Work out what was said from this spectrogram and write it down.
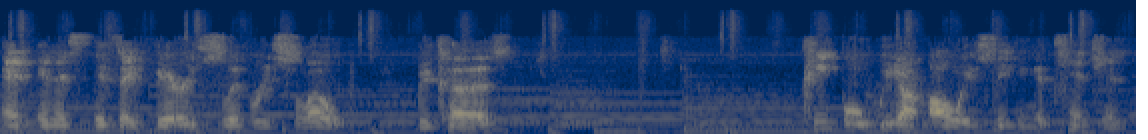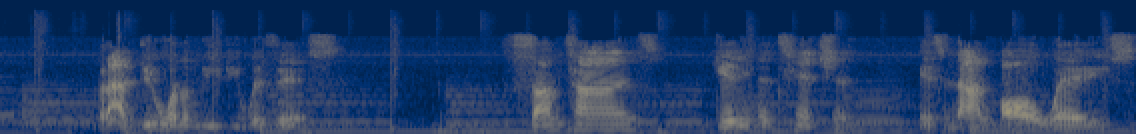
And, and it's, it's a very slippery slope because people, we are always seeking attention. But I do want to leave you with this sometimes getting attention is not always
